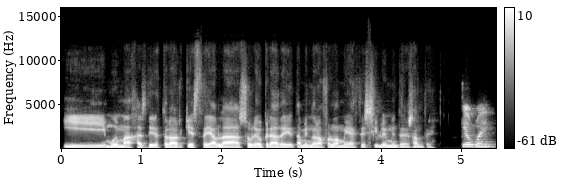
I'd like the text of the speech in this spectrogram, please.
y muy maja, es directora de orquesta y habla sobre ópera de, también de una forma muy accesible y muy interesante. Qué guay.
